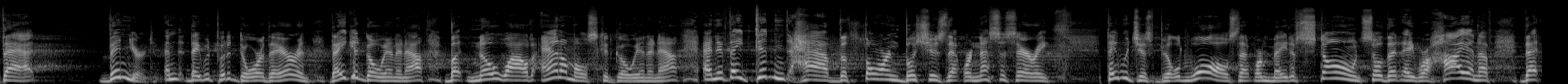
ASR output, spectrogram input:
that vineyard. And they would put a door there and they could go in and out, but no wild animals could go in and out. And if they didn't have the thorn bushes that were necessary, they would just build walls that were made of stone so that they were high enough that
